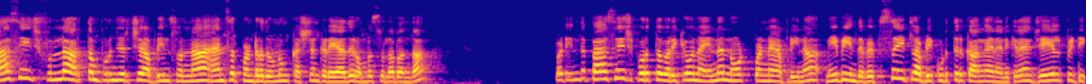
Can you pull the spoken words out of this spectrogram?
பேசேஜ் ஃபுல்லாக அர்த்தம் புரிஞ்சிருச்சு அப்படின்னு சொன்னால் ஆன்சர் பண்ணுறது ஒன்றும் கஷ்டம் கிடையாது. ரொம்ப சுலபம் தான் பட் இந்த பேசேஜ் பொறுத்த வரைக்கும் நான் என்ன நோட் பண்ணேன் அப்படின்னா மேபி இந்த வெப்சைட்டில் அப்படி கொடுத்துருக்காங்கன்னு நினைக்கிறேன். ஜேஎல்பிடி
